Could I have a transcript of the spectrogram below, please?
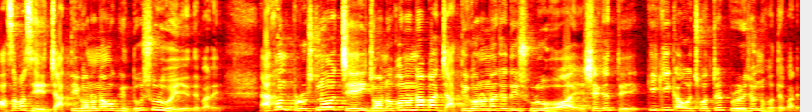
পাশাপাশি জাতিগণনাও কিন্তু শুরু হয়ে যেতে পারে। এখন প্রশ্ন হচ্ছে, এই জনগণনা বা জাতিগণনা যদি শুরু হয়, সেক্ষেত্রে কী কী কাগজপত্রের প্রয়োজন হতে পারে?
